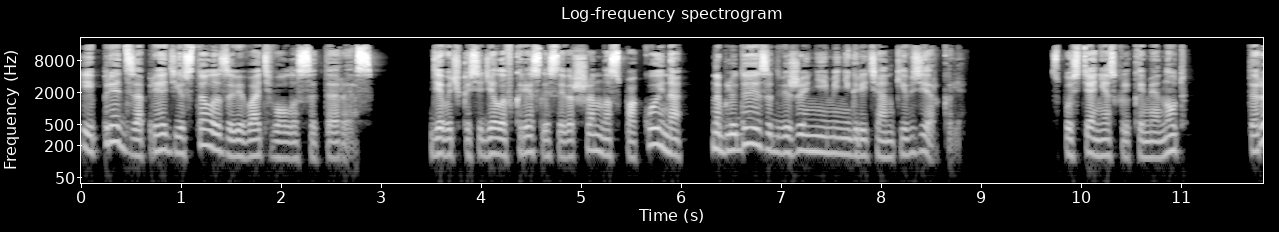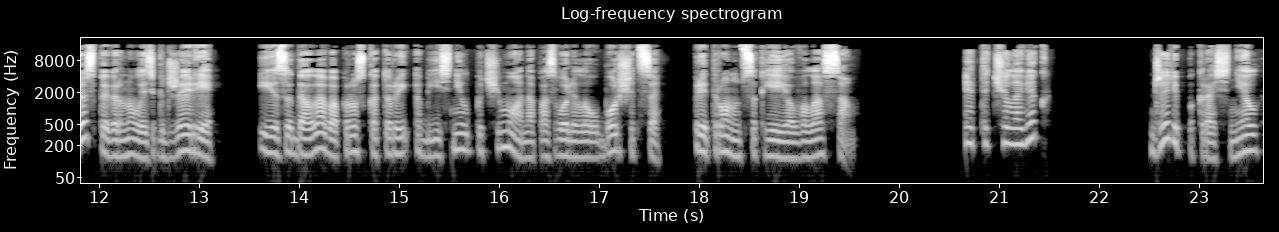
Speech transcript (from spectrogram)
и прядь за прядью стала завивать волосы Терес. Девочка сидела в кресле совершенно спокойно, наблюдая за движениями негритянки в зеркале. Спустя несколько минут Терес повернулась к Джерри и задала вопрос, который объяснил, почему она позволила уборщице притронуться к ее волосам. «Это человек?» Джерри покраснел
